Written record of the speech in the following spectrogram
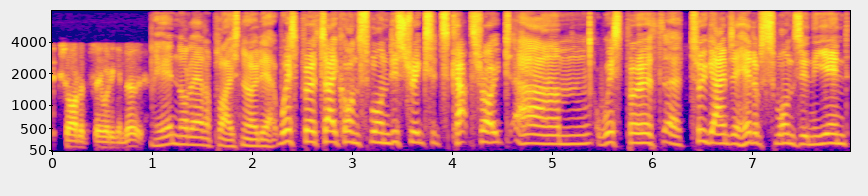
excited to see what he can do. Yeah, not out of place, no doubt. West Perth take on Swan Districts. It's cutthroat. Um, West Perth uh, two games ahead of Swans in the end.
